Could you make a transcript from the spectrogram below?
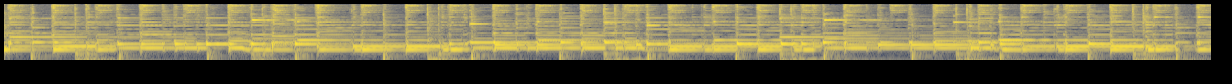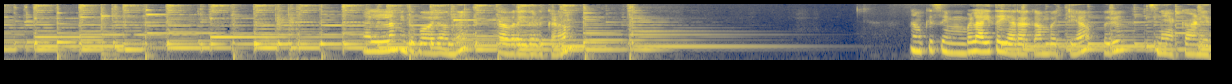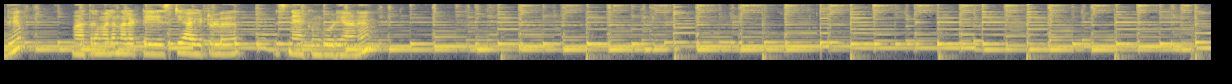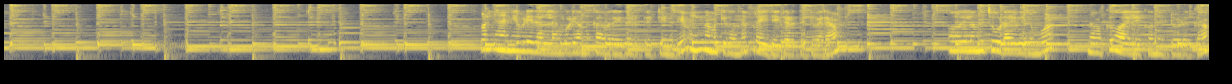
എല്ലാം ഇതുപോലെ ഒന്ന് കവർ ചെയ്തെടുക്കണം. നമുക്ക് സിമ്പിളായി തയ്യാറാക്കാൻ പറ്റിയ ഒരു സ്നാക്കാണിത്. മാത്രമല്ല നല്ല ടേസ്റ്റി ആയിട്ടുള്ള ഒരു സ്നാക്കും കൂടിയാണ്. അപ്പോൾ ഞാനിവിടെ ഇതെല്ലാം കൂടി ഒന്ന് കവർ ചെയ്തെടുത്തിട്ടുണ്ട്. ഇനി നമുക്കിതൊന്ന് ഫ്രൈ ചെയ്തെടുത്തിട്ട് വരാം. ഓയിലൊന്ന് ചൂടായി വരുമ്പോൾ നമുക്ക് ഓയിലേക്ക് ഒന്ന് ഇട്ട് കൊടുക്കാം.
